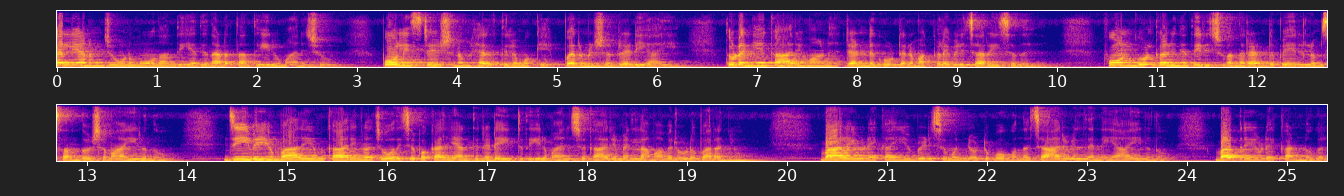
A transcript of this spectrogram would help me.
കല്യാണം ജൂൺ മൂന്നാം തീയതി നടത്താൻ തീരുമാനിച്ചു. പോലീസ് സ്റ്റേഷനും ഹെൽത്തിലുമൊക്കെ പെർമിഷൻ റെഡിയായി. തുടങ്ങിയ കാര്യമാണ് രണ്ട് കൂട്ടരും മക്കളെ വിളിച്ചറിയിച്ചത്. ഫോൺ കോൾ കഴിഞ്ഞ് തിരിച്ചു വന്ന രണ്ടു പേരിലും സന്തോഷമായിരുന്നു. ജീവയും ബാലയും കാര്യങ്ങൾ ചോദിച്ചപ്പോൾ കല്യാണത്തിന്റെ ഡേറ്റ് തീരുമാനിച്ച കാര്യമെല്ലാം അവരോട് പറഞ്ഞു. ബാലയുടെ കൈയും പിടിച്ച് മുന്നോട്ട് പോകുന്ന ചാരുവിൽ തന്നെയായിരുന്നു ഭദ്രയുടെ കണ്ണുകൾ.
